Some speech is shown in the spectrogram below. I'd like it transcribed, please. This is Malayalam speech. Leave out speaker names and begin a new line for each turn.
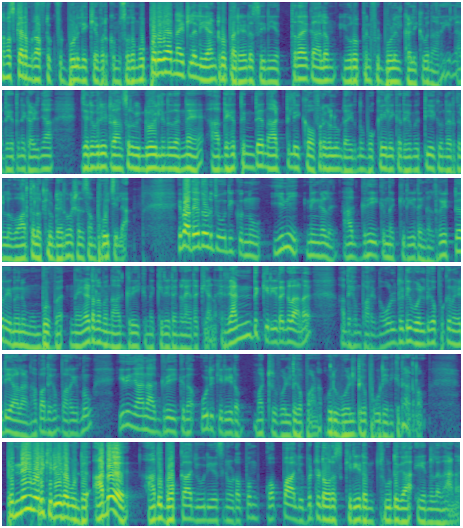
നമസ്കാരം റാഫ്റ്റോക്ക് ഫുട്ബോളിലേക്ക് അവർക്കും സ്വതം മുപ്പതുകാരനായിട്ടുള്ള ലിയാൻഡ്രോ പരേഡസ് ഇനി എത്ര കാലം യൂറോപ്യൻ ഫുട്ബോളിൽ കളിക്കുമെന്ന് അറിയില്ല. അദ്ദേഹത്തിന് കഴിഞ്ഞ ജനുവരി ട്രാൻസ്ഫർ വിൻഡോയിൽ നിന്ന് തന്നെ അദ്ദേഹത്തിന്റെ നാട്ടിലേക്ക് ഓഫറുകൾ ഉണ്ടായിരുന്നു. ബൊക്കയിലേക്ക് അദ്ദേഹം എത്തിയേക്കുന്ന തരത്തിലുള്ള വാർത്തകളൊക്കെ ഉണ്ടായിരുന്നു. പക്ഷെ അത് സംഭവിച്ചില്ല. ഇപ്പോൾ അദ്ദേഹത്തോട് ചോദിക്കുന്നു ഇനി നിങ്ങൾ ആഗ്രഹിക്കുന്ന കിരീടങ്ങൾ റിട്ടയർ ചെയ്യുന്നതിന് മുമ്പ് നേടണമെന്ന് ആഗ്രഹിക്കുന്ന കിരീടങ്ങൾ ഏതൊക്കെയാണ്? രണ്ട് കിരീടങ്ങളാണ് അദ്ദേഹം പറയുന്നത്. ഓൾറെഡി വേൾഡ് കപ്പൊക്കെ നേടിയ ആളാണ്. അപ്പോൾ അദ്ദേഹം പറയുന്നു ഇനി ഞാൻ ആഗ്രഹിക്കുന്ന ഒരു കിരീടം മറ്റൊരു വേൾഡ് കപ്പാണ് ഒരു വേൾഡ് കപ്പ് കൂടി എനിക്ക് നേടണം. പിന്നെയും ഒരു കിരീടമുണ്ട്. അത് അത് ബൊക്ക ജൂനിയേഴ്സിനോടൊപ്പം കൊപ്പ ലിബർട്ടഡോറസ് കിരീടം ചൂടുക എന്നുള്ളതാണ്.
